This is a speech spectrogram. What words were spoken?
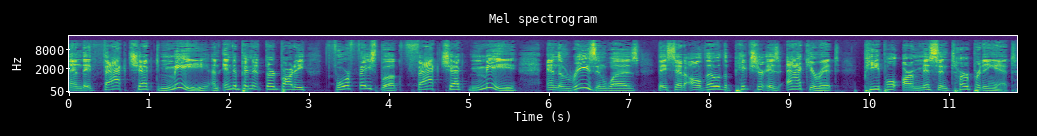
And they fact checked me, an independent third party for Facebook, fact checked me. And the reason was they said, although the picture is accurate, people are misinterpreting it.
